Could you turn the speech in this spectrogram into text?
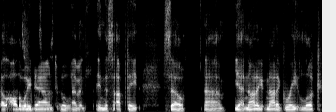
Fell all the way down to 11th in this update. So, um, yeah, not a not a great look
